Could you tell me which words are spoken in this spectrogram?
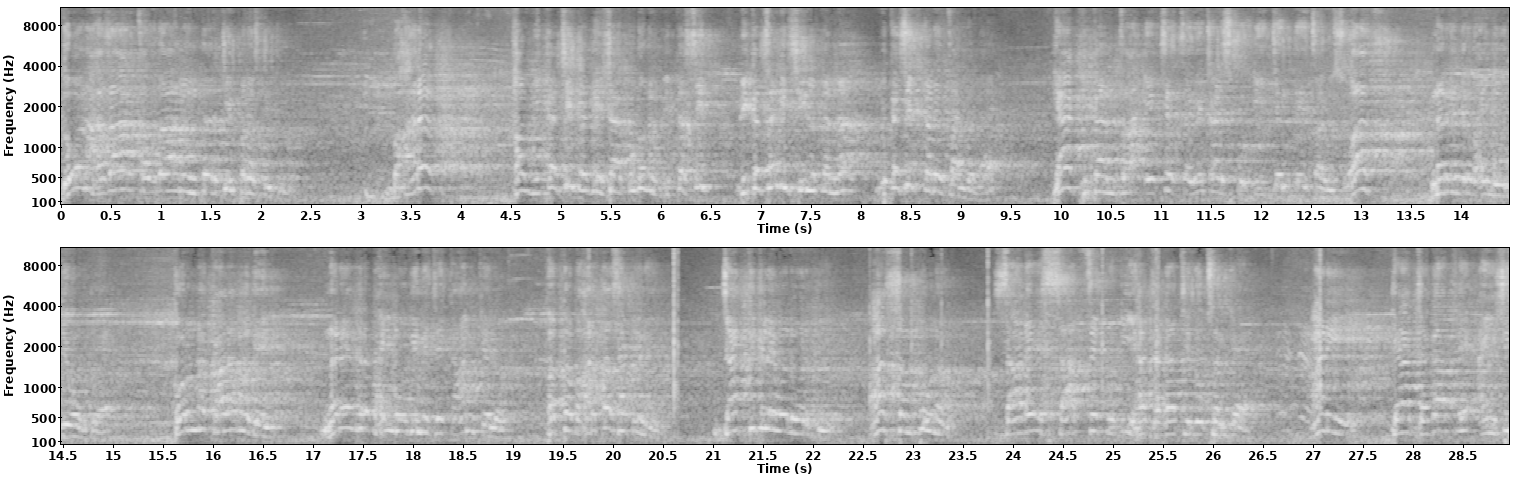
दोन हजार चौदा नंतरची परिस्थिती. भारत हा विकसित देशाकडून विकसित विकसनशीलकडनं विकसित कडे चाललेला आहे. या ठिकाणचा एकशे चव्वेचाळीस कोटी जनतेचा विश्वास नरेंद्रभाई मोदीवरती आहे. कोरोना काळामध्ये नरेंद्रभाई मोदीने जे काम केलं फक्त भारतासाठी नाही जागतिक लेवलवरती आज संपूर्ण साडेसातशे कोटी ह्या जगाची लोकसंख्या आहे. आणि त्या जगातले ऐंशी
